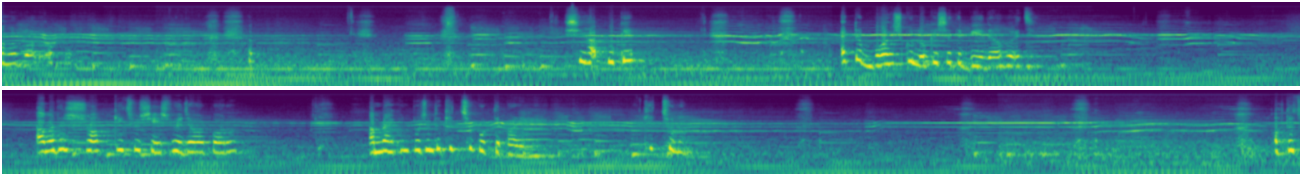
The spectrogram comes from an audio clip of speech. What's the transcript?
আমার বড় সে আপুকে একটা বয়স্ক লোকের সাথে বিয়ে দেওয়া হয়েছে। আমাদের সব কিছু শেষ হয়ে যাওয়ার পরও আমরা এখন পর্যন্ত কিচ্ছু করতে পারিনি। কিচ্ছু না। অথচ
